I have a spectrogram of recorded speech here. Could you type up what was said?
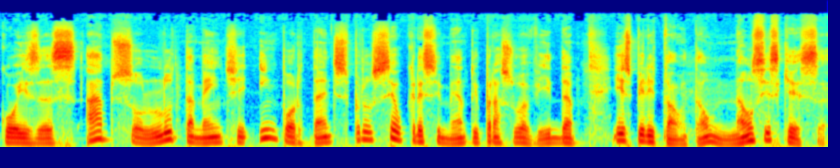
coisas absolutamente importantes para o seu crescimento e para a sua vida espiritual. Então não se esqueça,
